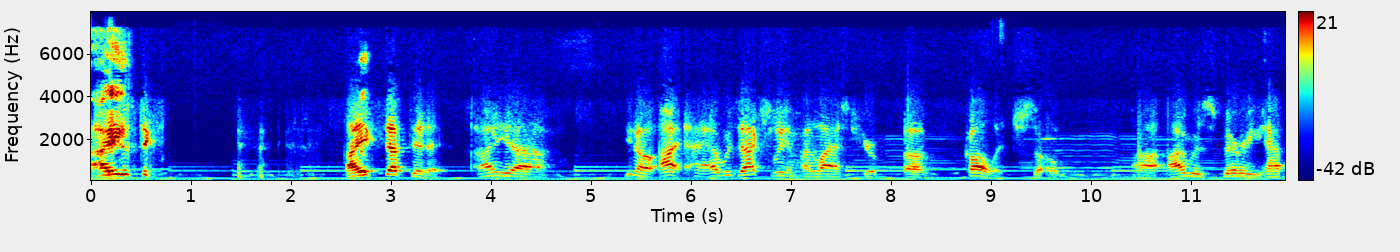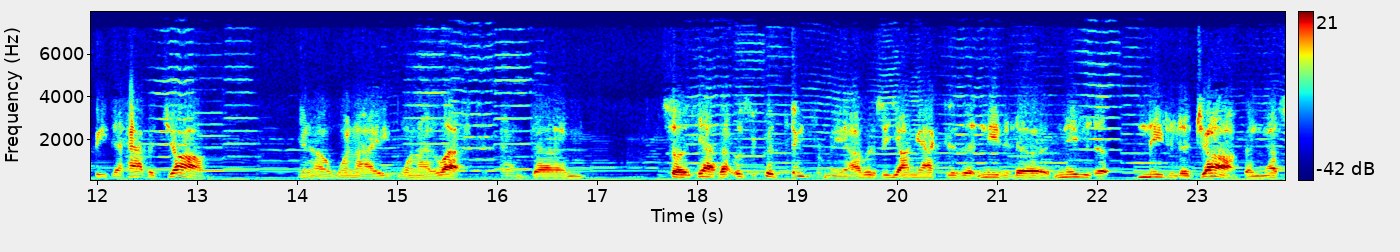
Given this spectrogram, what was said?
I, I just I accepted it. I uh you know, I I was actually in my last year of college, so uh, I was very happy to have a job, you know, when I when I left. And um so yeah, that was a good thing for me. I was a young actor that needed a needed a needed a job and that's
